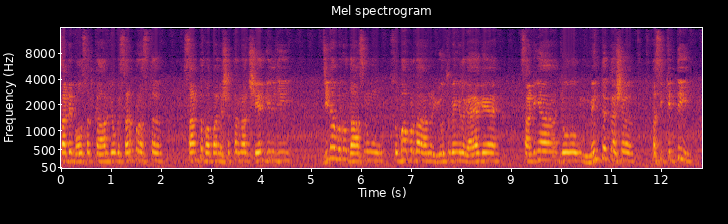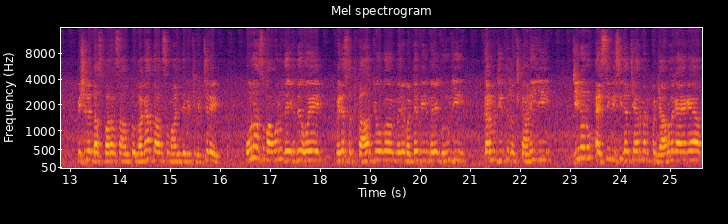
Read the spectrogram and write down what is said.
ਸਾਡੇ ਬਹੁਤ ਸਤਿਕਾਰਯੋਗ ਸਰਪ੍ਰਸਤ ਸੰਤ ਬਾਬਾ ਨਛੱਤਰਨਾਥ ਸ਼ੇਰਗਿੱਲ ਜੀ, ਜਿਨ੍ਹਾਂ ਵੱਲੋਂ ਦਾਸ ਨੂੰ ਸੂਬਾ ਪ੍ਰਧਾਨ ਯੂਥ ਵਿੰਗ ਲਗਾਇਆ ਗਿਆ ਹੈ। ਸਾਡੀਆਂ ਜੋ ਮਿਹਨਤ ਕਸ਼ ਅਸੀਂ ਕੀਤੀ ਪਿਛਲੇ 10-12 ਸਾਲ ਤੋਂ ਲਗਾਤਾਰ ਸਮਾਜ ਦੇ ਵਿੱਚ ਵਿਚਰੇ, ਉਹਨਾਂ ਸੁਭਾਵਾਂ ਨੂੰ ਦੇਖਦੇ ਹੋਏ ਮੇਰੇ ਸਤਿਕਾਰਯੋਗ ਮੇਰੇ ਵੱਡੇ ਵੀਰ, ਮੇਰੇ ਗੁਰੂ ਜੀ, ਕਰਮਜੀਤ ਰਚਕਾਣੀ ਜੀ, ਜਿਨ੍ਹਾਂ ਨੂੰ ਐਸਸੀਬੀਸੀ ਦਾ ਚੇਅਰਮੈਨ ਪੰਜਾਬ ਲਗਾਇਆ ਗਿਆ।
